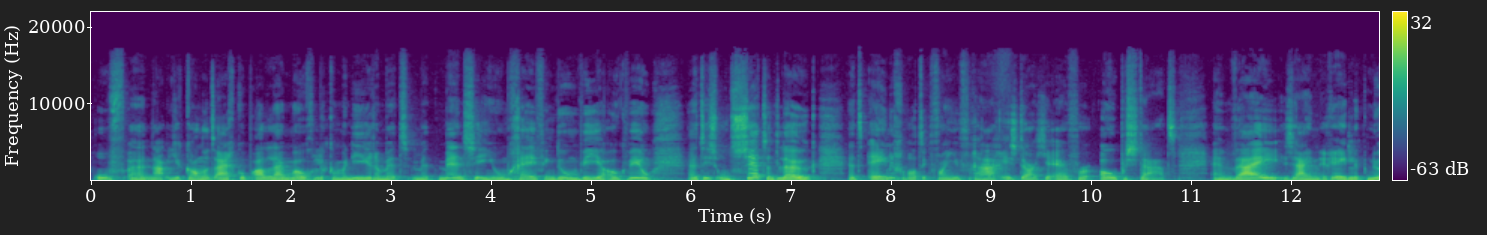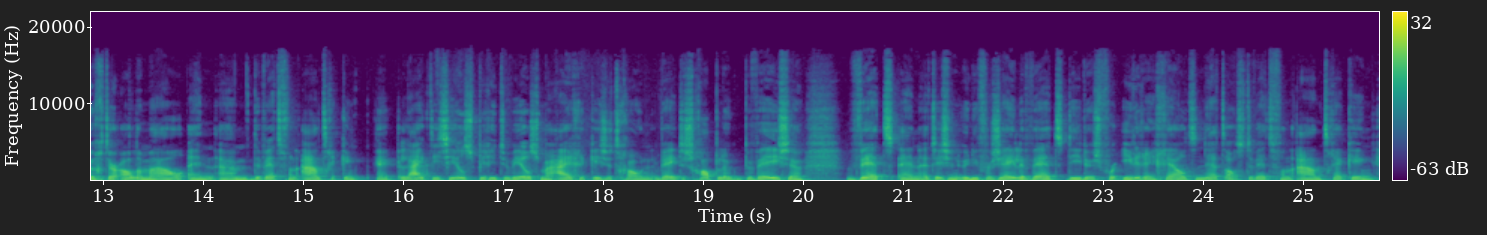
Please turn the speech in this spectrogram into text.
Of uh, nou, je kan het eigenlijk op allerlei mogelijke manieren met met, mensen in je omgeving doen, wie je ook wil. Het is ontzettend leuk. Het enige wat ik van je vraag is dat je ervoor open staat. En wij zijn redelijk nuchter allemaal. En ehm, de wet van aantrekking eh, lijkt iets heel spiritueels, maar eigenlijk is het gewoon wetenschappelijk bewezen wet. En het is een universele wet die dus voor iedereen geldt. Net als de wet van aantrekking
